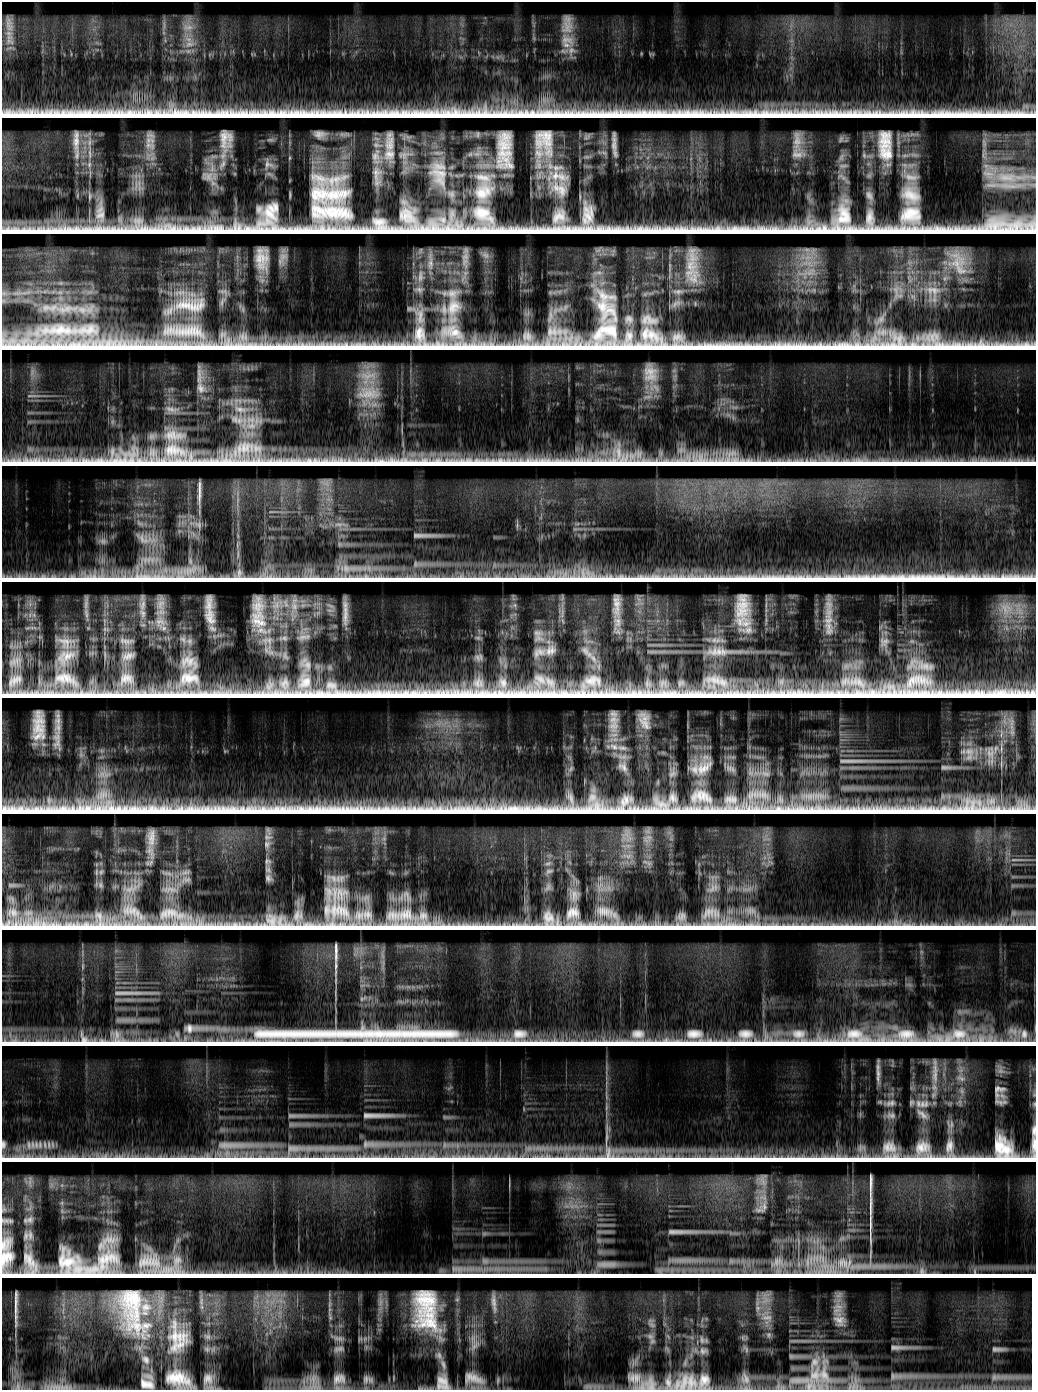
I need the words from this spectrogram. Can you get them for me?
Zo, zo laat dus. En nu is iedereen wel thuis. Grappige is, in het eerste blok A is alweer een huis verkocht. Dus dat blok dat staat nu, ehm, nou ja, ik denk dat het, dat huis dat maar een jaar bewoond is. Helemaal ingericht. Helemaal bewoond, een jaar. En waarom is dat dan weer na een jaar weer, wordt het weer verkocht? Ik heb geen idee. Qua geluid en geluidsisolatie zit het wel goed. Dat heb ik wel gemerkt. Of ja, misschien valt dat ook. Nee, dat zit gewoon goed. Het is gewoon ook nieuwbouw. Dus dat is prima. Hij kon dus weer op Funda kijken naar een, eh, een inrichting van een, een huis daar in, in blok A. Dat was dan wel een puntdakhuis, dus een veel kleiner huis. Zo. Oké, tweede kerstdag. Opa en oma komen. Dus dan gaan we weer soep eten. Door een tweede kerstdag. Soep eten. Oh, niet te moeilijk. Net soep, tomatensoep.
